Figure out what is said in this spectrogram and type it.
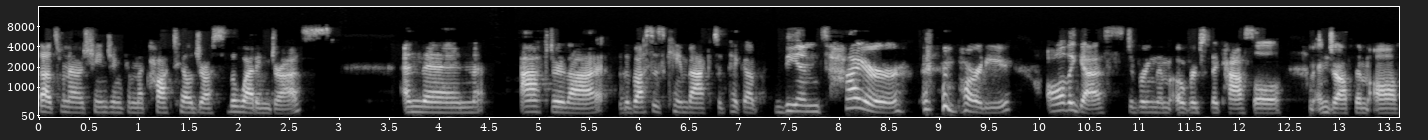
That's when I was changing from the cocktail dress to the wedding dress. And then after that, the buses came back to pick up the entire party, all the guests, to bring them over to the castle and drop them off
